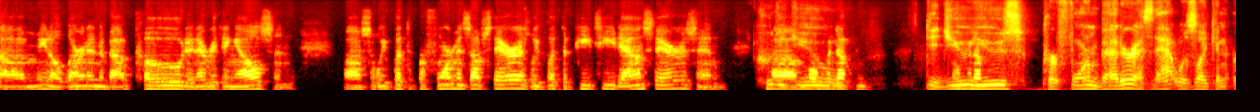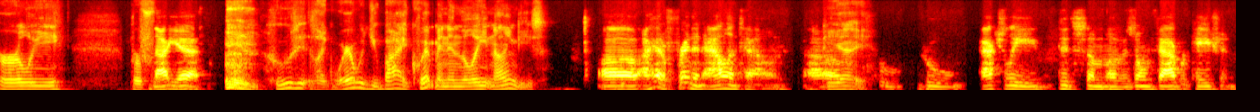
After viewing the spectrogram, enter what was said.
um, you know, learning about code and everything else. And uh, so we put the performance upstairs, we put the PT downstairs and who did um, you, up, did you use perform better as that was like an early, perf- not yet. who did like, where would you buy equipment in the late nineties? Uh, I had a friend in Allentown uh, who, who actually did some of his own fabrication.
